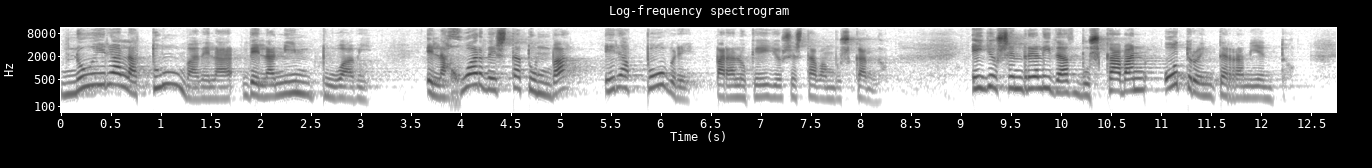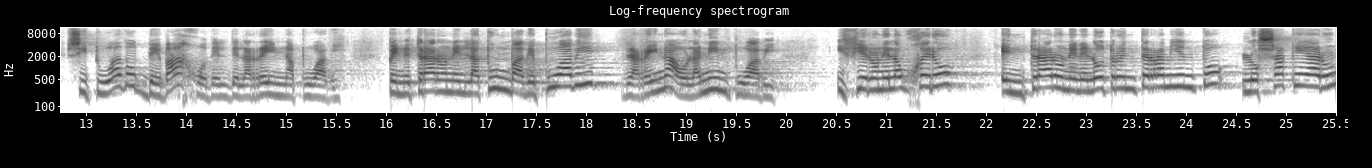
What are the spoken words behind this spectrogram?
no era la tumba de la, de la Nimpuabi. El ajuar de esta tumba era pobre para lo que ellos estaban buscando. Ellos en realidad buscaban otro enterramiento, situado debajo del de la reina Puabi. Penetraron en la tumba de Puabi, la reina o la Nimpuabi, hicieron el agujero entraron en el otro enterramiento, lo saquearon,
